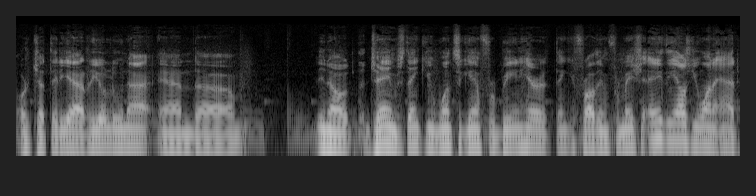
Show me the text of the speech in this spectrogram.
Horchateria Rio Luna. And, um, you know, James, thank you once again for being here. Thank you for all the information. Anything else you want to add?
